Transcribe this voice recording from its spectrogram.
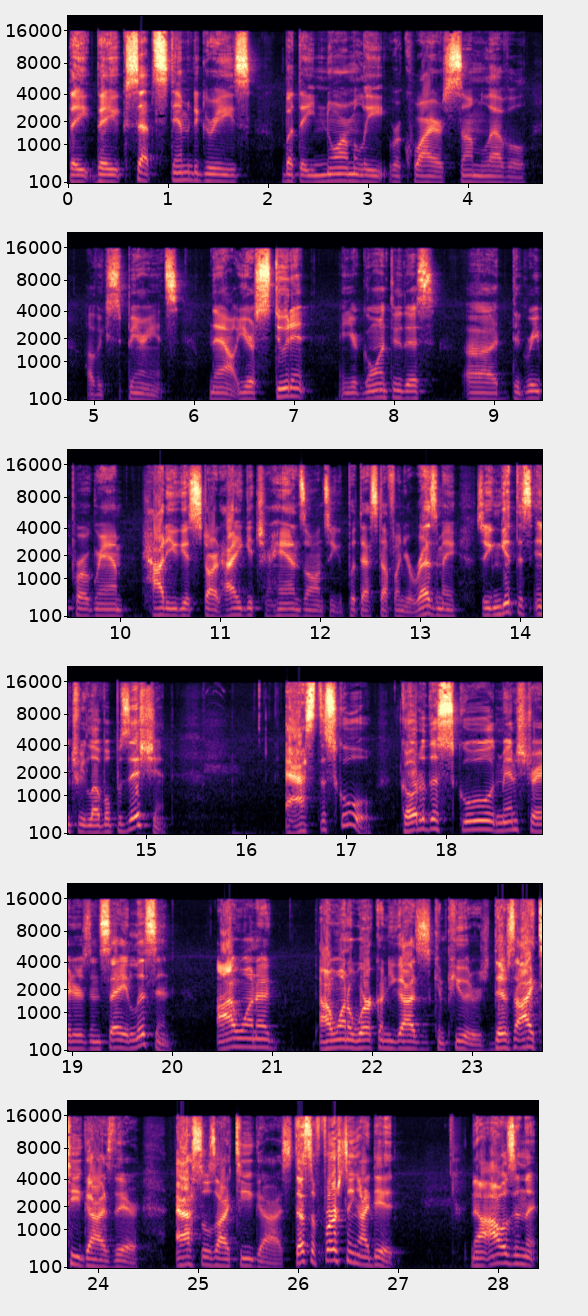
They they accept STEM degrees, but they normally require some level of experience. Now, you're a student and you're going through this uh, degree program. How do you get started? How do you get your hands on so you can put that stuff on your resume so you can get this entry level position? Ask the school. Go to the school administrators and say, "Listen, I want to I want to work on you guys' computers. There's IT guys there. Ask those IT guys." That's the first thing I did. Now, I was in the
